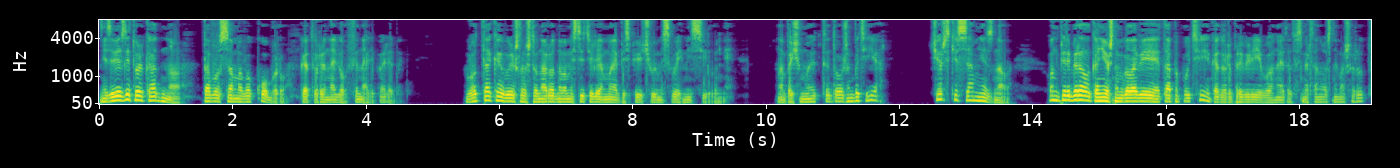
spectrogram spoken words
Не завезли только одно — того самого Кобру, который навел в финале порядок. Вот так и вышло, что народного мстителя мы обеспечиваем своими силами. Но почему это должен быть я? Черский сам не знал. Он перебирал, конечно, в голове этапы пути, которые привели его на этот смертоносный маршрут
